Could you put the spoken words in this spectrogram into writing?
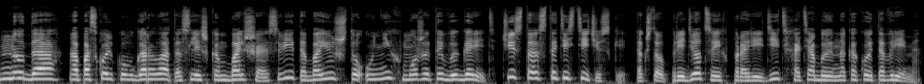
«Ну да, а поскольку у горлата слишком большая свита, боюсь, что у них может и выгореть, чисто статистически, так что придется их проредить хотя бы на какое-то время.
